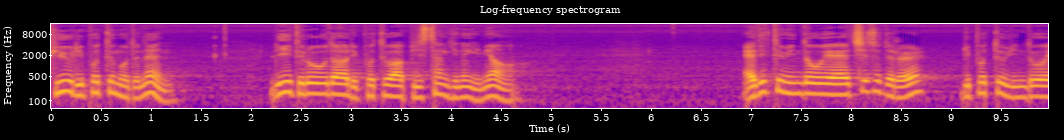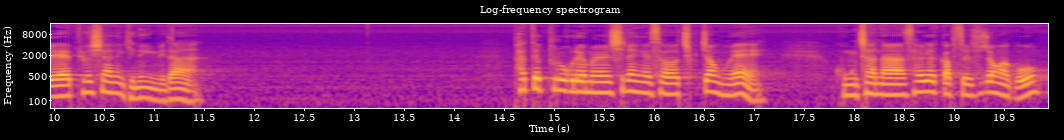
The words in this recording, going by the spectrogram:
View Report Mode는 Redraw the Report와 비슷한 기능이며 Edit Window의 치수들을 Report Window에 표시하는 기능입니다. Part Program을 실행해서 측정 후에 공차나 설계값을 수정하고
